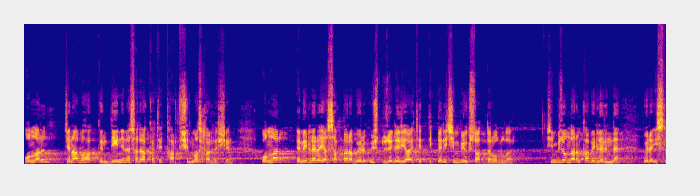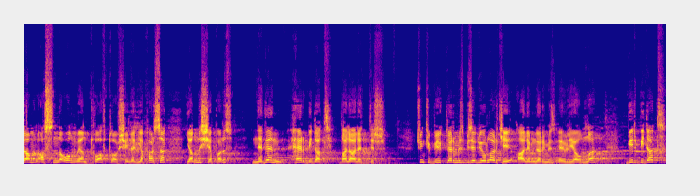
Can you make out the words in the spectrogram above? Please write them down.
Onların Cenab-ı Hakk'ın dinine sadakati tartışılmaz kardeşlerim. Onlar emirlere, yasaklara böyle üst düzeyde riayet ettikleri için büyük saatler oldular. Şimdi biz onların kabirlerinde böyle İslam'ın aslında olmayan tuhaf tuhaf şeyler yaparsak yanlış yaparız. Neden her bidat dalalettir? Çünkü büyüklerimiz bize diyorlar ki, alimlerimiz, evliyaullah, bir bidat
